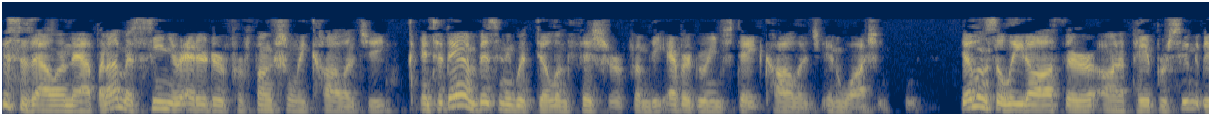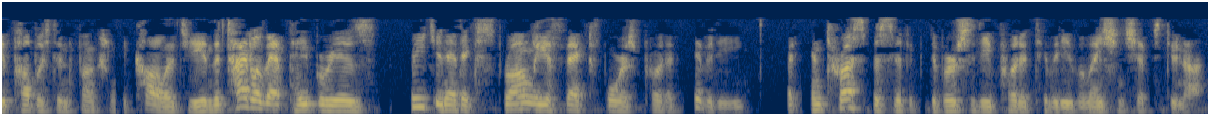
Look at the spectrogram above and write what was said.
This is Alan Knapp, and I'm a senior editor for Functional Ecology. And today I'm visiting with Dylan Fisher from the Evergreen State College in Washington. Dylan's the lead author on a paper soon to be published in Functional Ecology, and the title of that paper is Tree Genetics Strongly Affect Forest Productivity, but Intraspecific Diversity Productivity Relationships Do Not.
